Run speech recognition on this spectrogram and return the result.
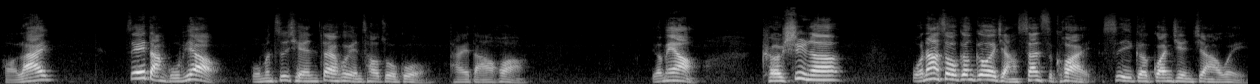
好，来这一档股票我们之前在会员操作过，台达化有没有？可是呢？我那时候跟各位讲，三十块是一个关键价位，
